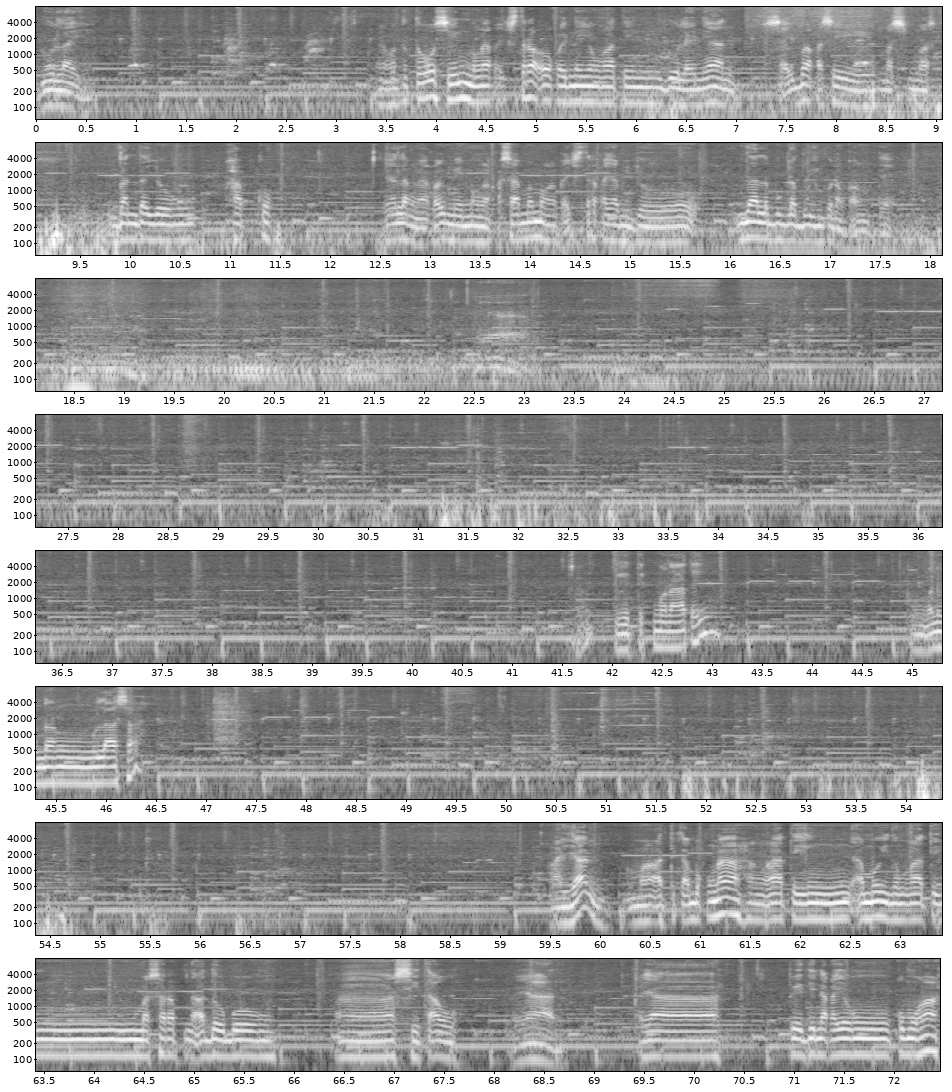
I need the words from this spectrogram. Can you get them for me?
gulay. Kung tutuusin, mga extra okay na yung ating gulay niyan. Sa iba kasi mas mas ganda yung half cook. Kaya lang ako may mga kasama mga ka-extra kaya medyo lalabog-labugin ko ng kaunti. Titik mo natin kung ano ng lasa. Ayan, maatikabok na ang ating amoy ng ating masarap na adobong ah, sitaw. Ayan. Kaya pwede na kayong kumuha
